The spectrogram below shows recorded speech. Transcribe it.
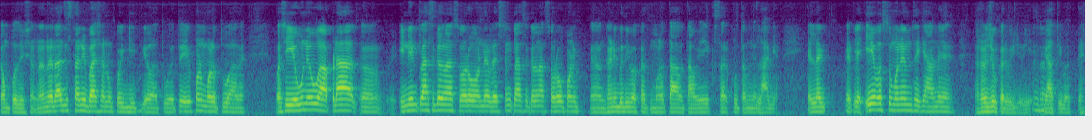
કમ્પોઝિશન અને રાજસ્થાની ભાષાનું કોઈ ગીત ગવાતું હોય, તો એ પણ મળતું આવે. પછી એવું ને એવું આપણા ઇન્ડિયન ક્લાસિકલના સ્વરો અને વેસ્ટર્ન ક્લાસિકલના સ્વરો પણ ઘણી બધી વખત મળતા આવતા હોય એક સરખું તમને લાગે. એટલે એટલે એ વસ્તુ મને એમ થાય કે આને રજૂ કરવી જોઈએ ગાતી વખતે.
